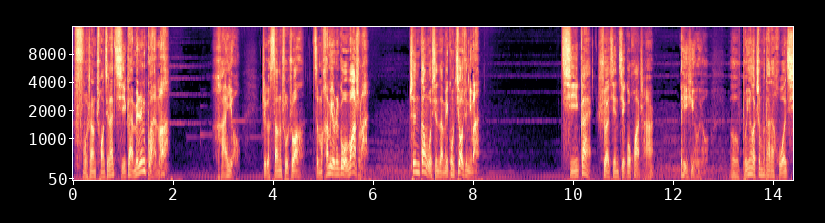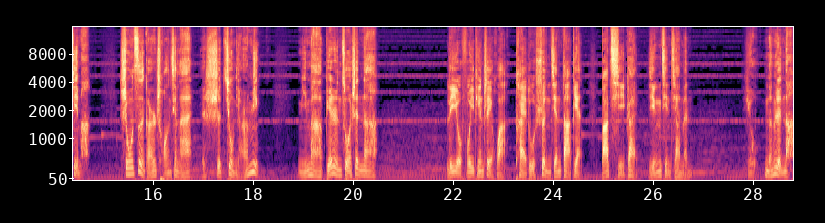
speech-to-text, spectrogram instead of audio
府上闯进来乞丐，没人管吗？还有，这个桑树桩怎么还没有人给我挖出来？真当我现在没空教训你们？”乞丐率先接过话茬：“哎呦呦！”哦，不要这么大的火气嘛！是我自个儿闯进来，是救你儿命，你骂别人作甚呢？李有福一听这话，态度瞬间大变，把乞丐迎进家门。哟，能人呐！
